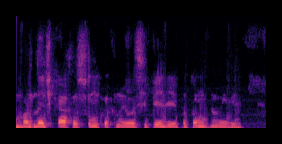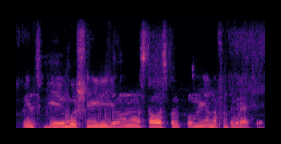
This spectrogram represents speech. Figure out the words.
бардачках и сумках на велосипеде. И потом, ну, в принципе, я ее больше не видел. Она осталась только у меня на фотографиях.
